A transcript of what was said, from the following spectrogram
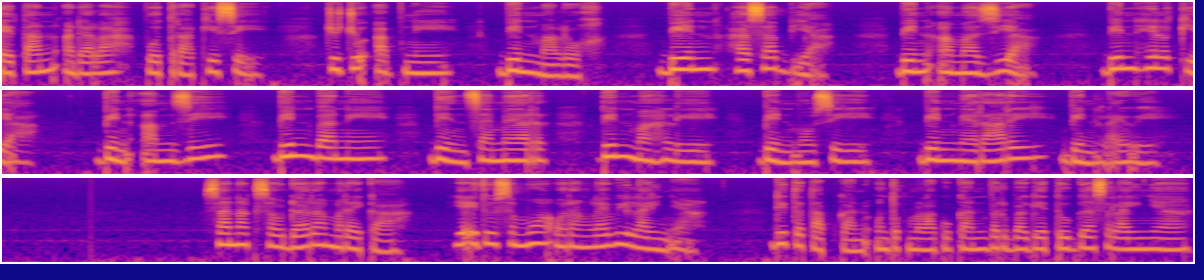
Etan adalah putra Kisi, cucu Abni bin Maluh, bin Hasabia, bin Amazia, bin Hilkia, bin Amzi, bin Bani, bin Semer, bin Mahli, bin Musi, bin Merari, bin Lewi. Sanak saudara mereka, yaitu semua orang Lewi lainnya, ditetapkan untuk melakukan berbagai tugas lainnya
